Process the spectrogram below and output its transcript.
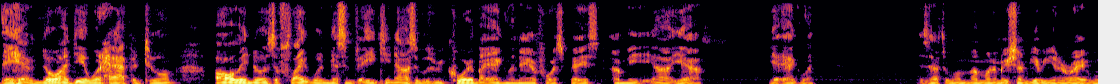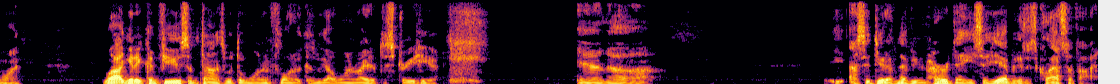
They have no idea what happened to them. All they know is the flight went missing for 18 hours. It was recorded by Eglin Air Force Base. I mean, uh, yeah, yeah, Eglin. Is that the one? I want to make sure I'm giving you the right one. Well, I get it confused sometimes with the one in Florida because we got one right up the street here. And uh, I said, dude, I've never even heard that. He said, yeah, because it's classified.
